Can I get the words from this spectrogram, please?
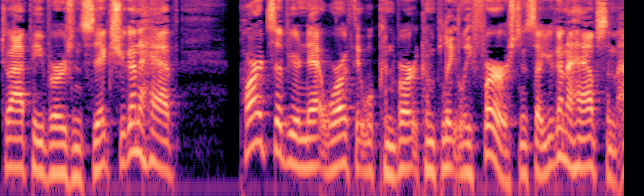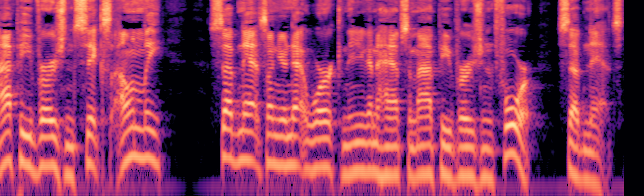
to IP version 6, you're going to have parts of your network that will convert completely first. And so you're going to have some IP version 6 only subnets on your network, and then you're going to have some IP version 4 subnets.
